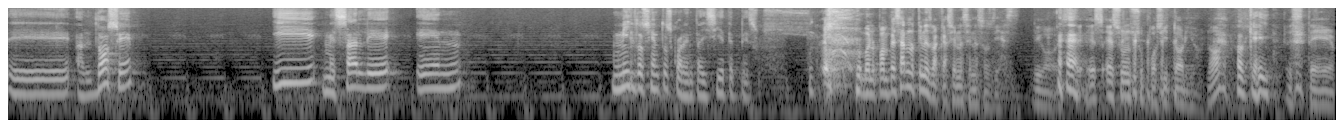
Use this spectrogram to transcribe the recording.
eh, al 12 y me sale en 1.247 pesos. Bueno, para empezar, no tienes vacaciones en esos días. Digo, este, es, es, un supositorio, ¿no? Ok. Este.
